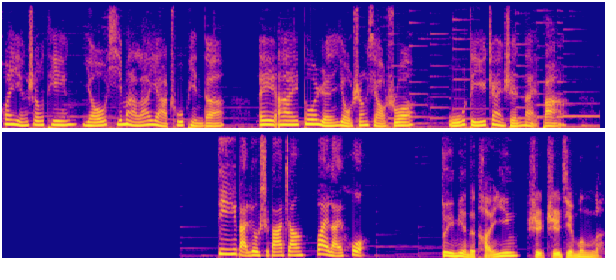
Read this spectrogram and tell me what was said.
欢迎收听由喜马拉雅出品的 AI 多人有声小说《无敌战神奶爸》第一百六十八章外来货。对面的谭英是直接懵了。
